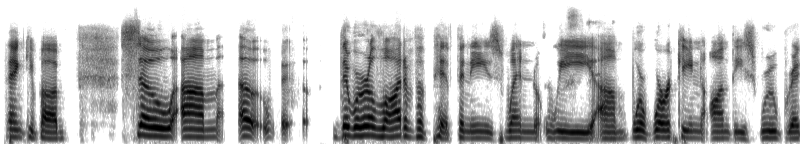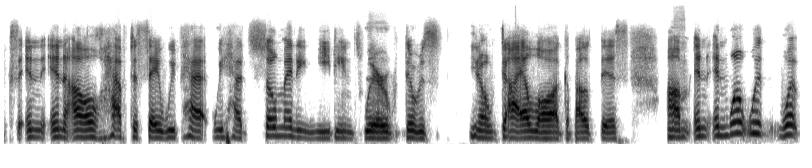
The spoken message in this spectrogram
Thank you, Bob. So um, uh, there were a lot of epiphanies when we um, were working on these rubrics, and and I'll have to say we've had we had so many meetings where there was you know dialogue about this, um, and and what would what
